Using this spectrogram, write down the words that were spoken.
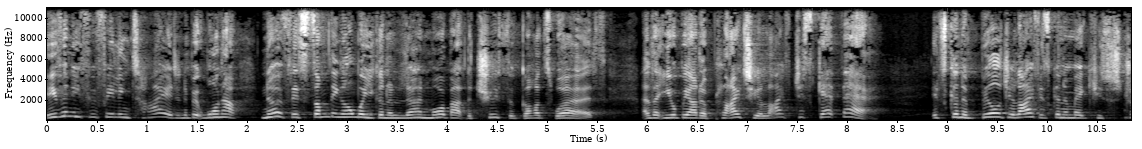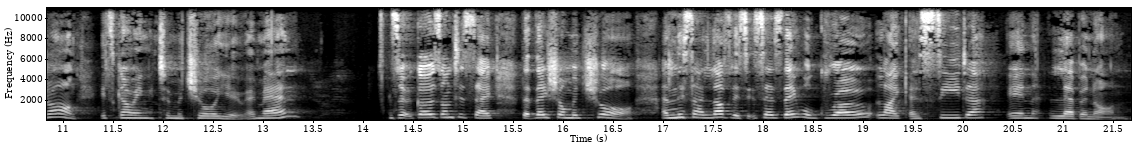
Even if you're feeling tired and a bit worn out, no, if there's something on where you're going to learn more about the truth of God's word and that you'll be able to apply to your life, just get there. It's going to build your life, it's going to make you strong, it's going to mature you. Amen? So it goes on to say that they shall mature. And this, I love this. It says, they will grow like a cedar in Lebanon.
